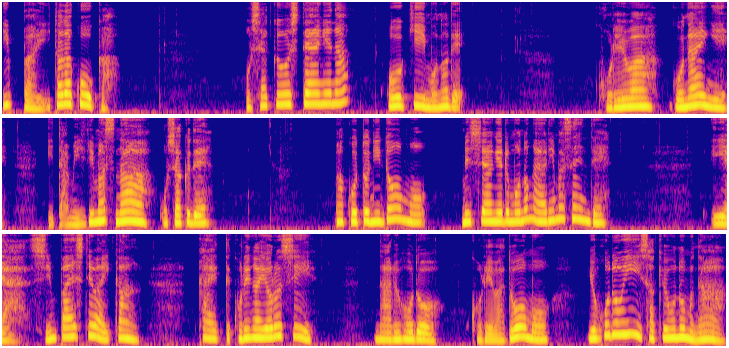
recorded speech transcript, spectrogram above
一杯いただこうか。お酌をしてあげな大きいもので。これはご内儀痛み入りますなお酌で。まことにどうも召し上げるものがありませんで。いや心配してはいかん。かえってこれがよろしい。なるほどこれはどうもよほどいい酒を飲むな。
